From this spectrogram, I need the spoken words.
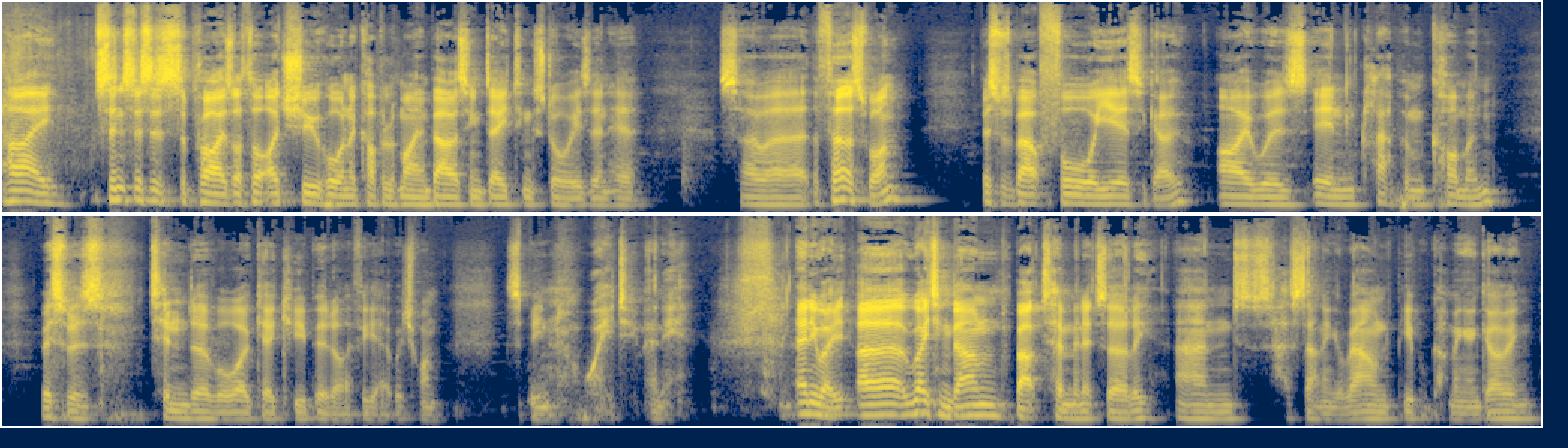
Hi. Since this is a surprise, I thought I'd shoehorn a couple of my embarrassing dating stories in here. So, uh, the first one, this was about four years ago. I was in Clapham Common. This was Tinder or OkCupid, I forget which one. It's been way too many. Anyway, uh, waiting down about 10 minutes early and standing around, people coming and going.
